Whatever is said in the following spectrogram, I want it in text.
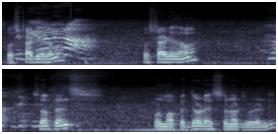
సో స్టార్ట్ చేద్దామా? సో స్టార్ట్ చేద్దామా? సో ఫ్రెండ్స్ ఇప్పుడు మా పెద్దోడు ఇస్తున్నాడు చూడండి.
